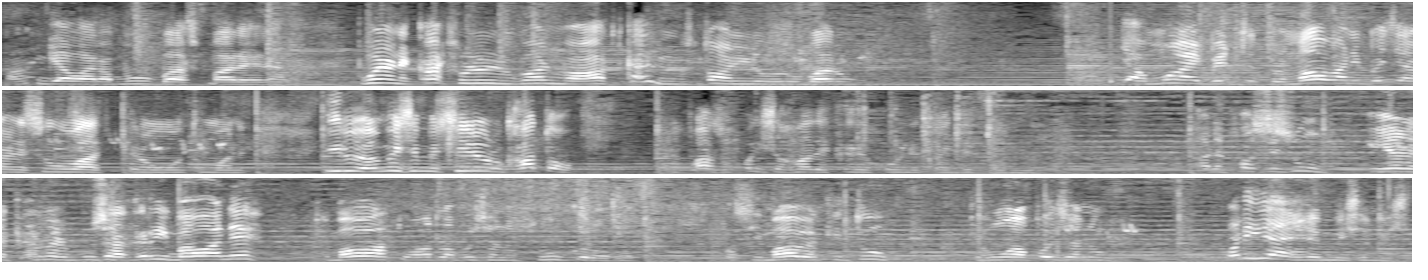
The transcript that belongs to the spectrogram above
ભાંગ્યા વાળા બહુ બસ મારે રા પુણે કાઠું લીધું ગાનમાં હાથ કાઢી ત્રણ લીવરું બારું. ત્યાં માય બેઠો તો માવાની બચારાને શું વાત કરું હું તમને હીરો હંમેશા મેં સિલ્વર ખાતો. અને પાછો પૈસા હાથે કરે કોઈને કઈ દેતો નહીં અને પછી શું? એને ઘરમાં પૂછા કરી બાવાને. કે બાવા, તું આટલા પૈસાનું શું કરો છો? પછી માવે કીધું કે હું આ પૈસાનું પડી જાય હેમી મિશે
